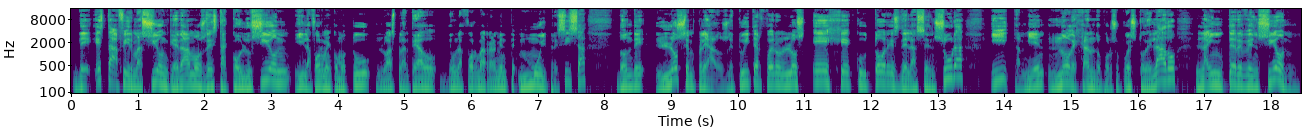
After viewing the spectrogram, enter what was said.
de esta afirmación que damos, de esta colusión y la forma en como tú lo has planteado de una forma realmente muy precisa, donde los empleados de Twitter fueron los ejecutores de la censura y también no dejando, por supuesto, de lado la intervención,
